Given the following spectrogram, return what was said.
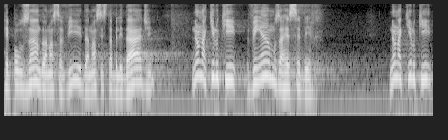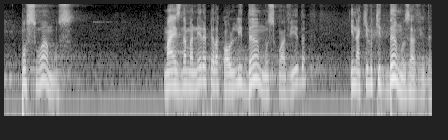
repousando a nossa vida, a nossa estabilidade, não naquilo que venhamos a receber, não naquilo que possuamos, mas na maneira pela qual lidamos com a vida e naquilo que damos à vida,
